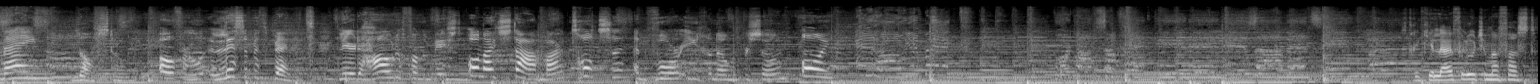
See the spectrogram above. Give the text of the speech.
Mijn love story. Over hoe Elizabeth Bennet leerde houden van de meest onuitstaanbaar, trotse en vooringenomen persoon ooit. En hou je bek. Word langzaam gek in Elizabeth's Engeland. Trek je luifeloertje maar vast.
